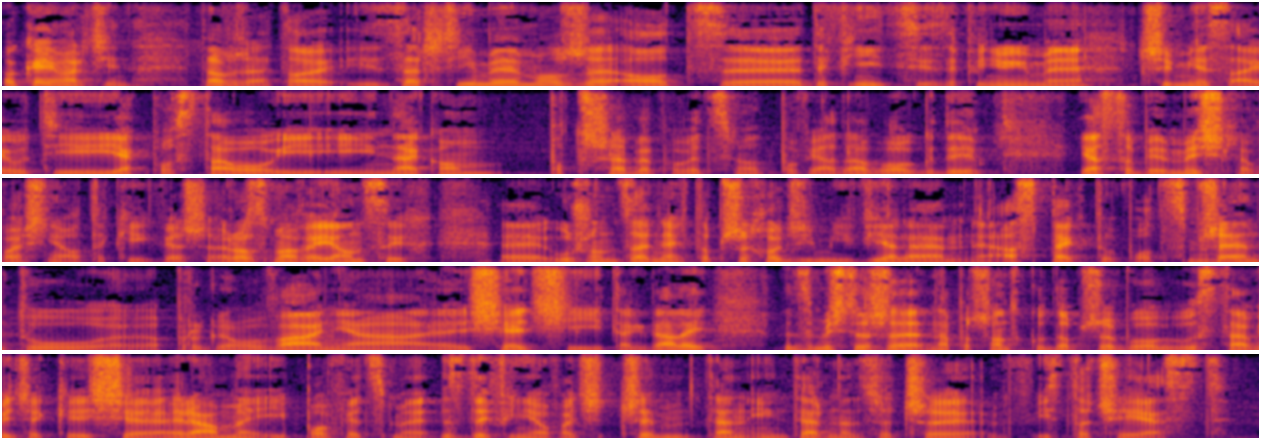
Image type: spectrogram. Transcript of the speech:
Okej, okay, Marcin, dobrze, to zacznijmy może od e, definicji. Zdefiniujmy, czym jest IoT, jak powstało i, i, na jaką potrzebę powiedzmy odpowiada, bo gdy ja sobie myślę właśnie o takich, wiesz, rozmawiających e, urządzeniach, to przychodzi mi wiele aspektów od sprzętu, oprogramowania, sieci i tak dalej, więc myślę, że na początku dobrze byłoby ustawić jakieś ramy i powiedzmy zdefiniować, czym ten internet rzeczy w istocie jest.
